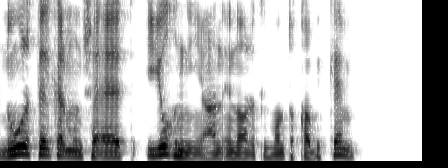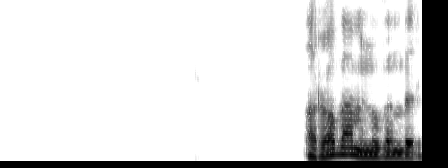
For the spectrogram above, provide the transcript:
نور تلك المنشآت يغني عن إنارة المنطقة بالكامل. الرابع من نوفمبر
